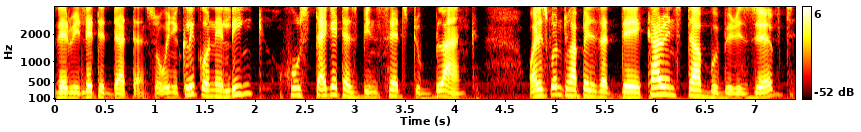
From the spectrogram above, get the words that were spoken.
the related data. So when you click on a link whose target has been set to blank, what is going to happen is that the current tab will be reserved,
